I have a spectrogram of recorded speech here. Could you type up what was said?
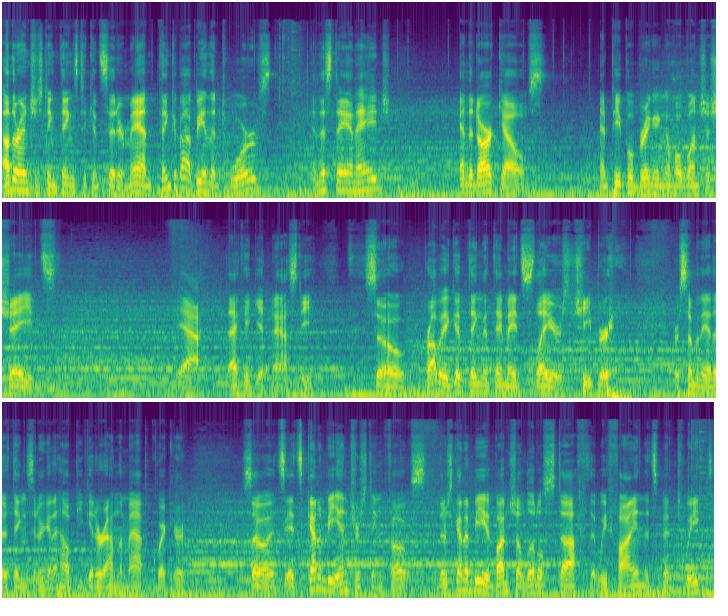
Other interesting things to consider. Man, think about being the dwarves in this day and age and the dark elves and people bringing a whole bunch of shades. Yeah, that could get nasty. So probably a good thing that they made slayers cheaper or some of the other things that are going to help you get around the map quicker. So it's, it's going to be interesting, folks. There's going to be a bunch of little stuff that we find that's been tweaked.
